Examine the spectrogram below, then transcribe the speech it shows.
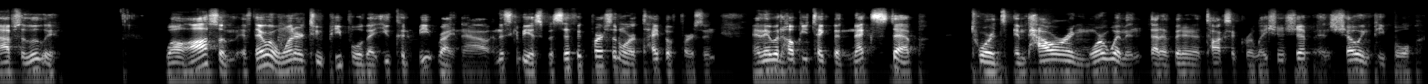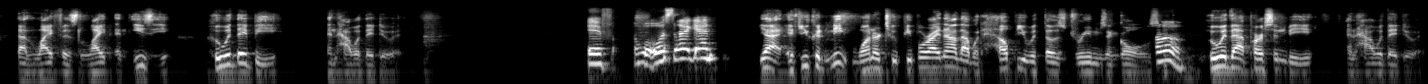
absolutely. Well, awesome. If there were one or two people that you could meet right now, and this could be a specific person or a type of person, and they would help you take the next step towards empowering more women that have been in a toxic relationship and showing people that life is light and easy, who would they be and how would they do it? If what was that again? Yeah, if you could meet one or two people right now that would help you with those dreams and goals, oh. who would that person be and how would they do it?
